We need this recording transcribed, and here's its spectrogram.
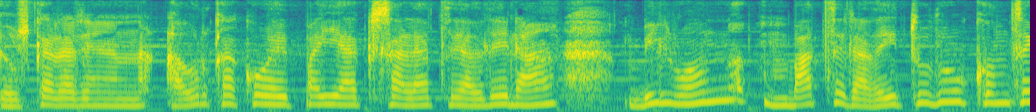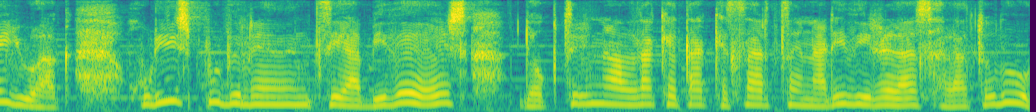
Euskararen aurkako epaiak salatze aldera, Bilbon batzera deitu du kontseiluak. Jurisprudentzia bidez, doktrina aldaketak ezartzen ari direla salatu du.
